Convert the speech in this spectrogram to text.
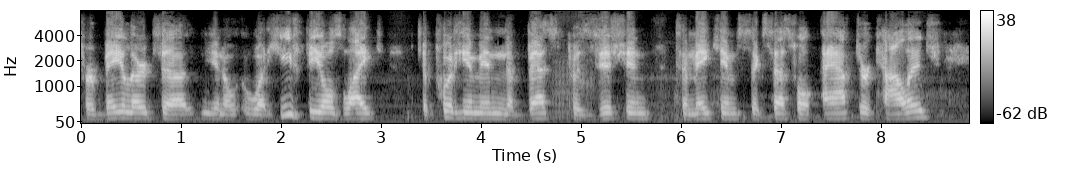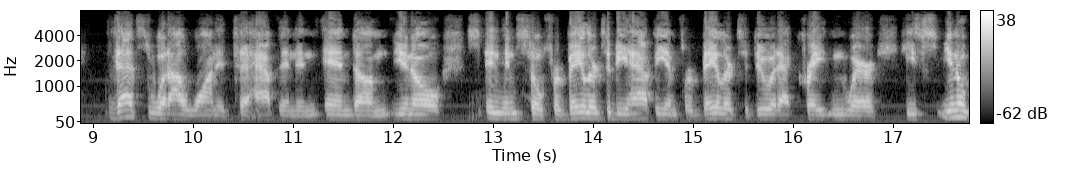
for Baylor to you know what he feels like to put him in the best position to make him successful after college that's what I wanted to happen. And, and, um, you know, and, and so for Baylor to be happy and for Baylor to do it at Creighton where he's, you know,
